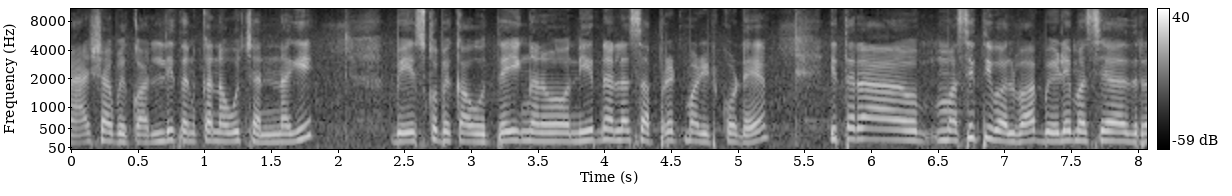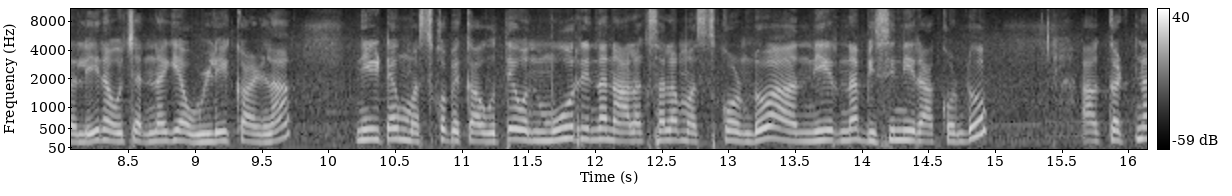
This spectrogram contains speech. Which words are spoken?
ಮ್ಯಾಶ್ ಆಗಬೇಕು. ಅಲ್ಲಿ ತನಕ ನಾವು ಚೆನ್ನಾಗಿ ಬೇಯಿಸ್ಕೋಬೇಕಾಗುತ್ತೆ. ಈಗ ನಾನು ನೀರನ್ನೆಲ್ಲ ಸಪ್ರೇಟ್ ಮಾಡಿ ಇಟ್ಕೊಂಡೆ. ಈ ಥರ ಮಸಿತೀವಲ್ವ? ಬೇಳೆ ಮಸಿ ಅದರಲ್ಲಿ ನಾವು ಚೆನ್ನಾಗಿ ಆ ಹುಳ್ಳಿ ಕಾಳನ್ನ ನೀಟಾಗಿ ಮಸ್ಕೋಬೇಕಾಗುತ್ತೆ. ಒಂದು ಮೂರರಿಂದ ನಾಲ್ಕು ಸಲ ಮಸ್ಕೊಂಡು ಆ ನೀರನ್ನ ಬಿಸಿ ನೀರು ಹಾಕ್ಕೊಂಡು ಆ ಕಟ್ಟನ್ನ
